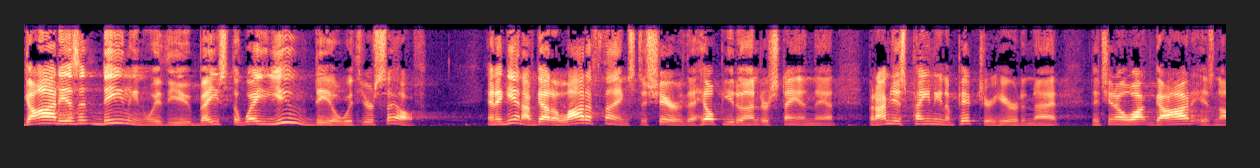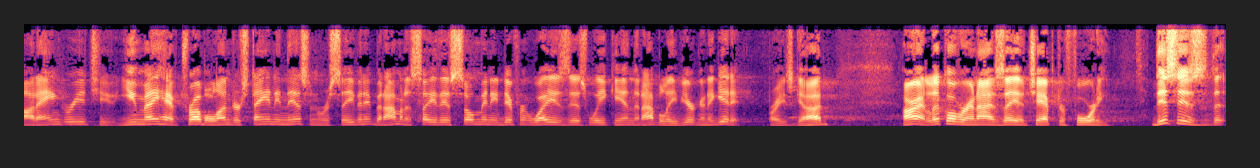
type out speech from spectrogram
God isn't dealing with you based the way you deal with yourself. And again, I've got a lot of things to share to help you to understand that, but I'm just painting a picture here tonight that you know what? God is not angry at you. You may have trouble understanding this and receiving it, but I'm going to say this so many different ways this weekend that I believe you're going to get it. Praise God. All right, look over in Isaiah chapter 40. This is the,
